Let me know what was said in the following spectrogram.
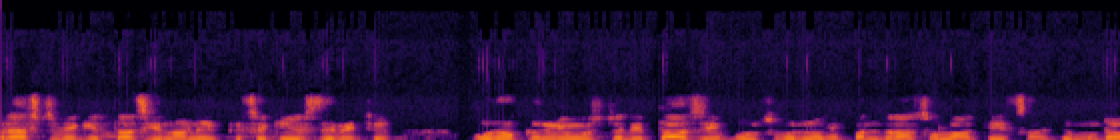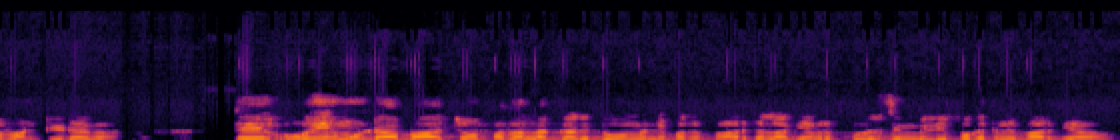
ਅਰੈਸਟ ਵੀ ਕੀਤਾ ਸੀ ਇਹਨਾਂ ਨੇ ਕਿਸੇ ਕੇਸ ਦੇ ਵਿੱਚ। ਉਦੋਂ ਇੱਕ ਨਿਊਜ਼ 'ਚ ਦਿੱਤਾ ਸੀ ਪੁਲਿਸ ਵੱਲੋਂ ਕਿ 15 16 ਕੇਸਾਂ 'ਚ ਮੁੰਡਾ ਵਾਂਟਿਡ ਹੈਗਾ। ਤੇ ਉਹੀ ਮੁੰਡਾ ਬਾਅਦ ਚੋਂ ਪਤਾ ਲੱਗਾ ਕਿ 2 ਮਹੀਨੇ ਬਾਅਦ ਬਾਹਰ ਚਲਾ ਗਿਆ, ਫਿਰ ਪੁਲਿਸ ਦੀ ਮਿਲੀ ਭਗਤ ਨੇ ਬਾਹਰ ਗਿਆ ਉਹ।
